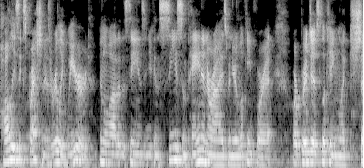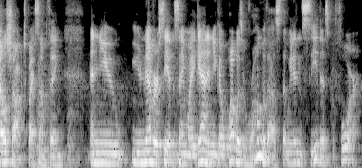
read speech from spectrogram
Holly's expression is really weird in a lot of the scenes, and you can see some pain in her eyes when you're looking for it. Or Bridget's looking like shell shocked by something. and you you never see it the same way again and you go what was wrong with us that we didn't see this before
